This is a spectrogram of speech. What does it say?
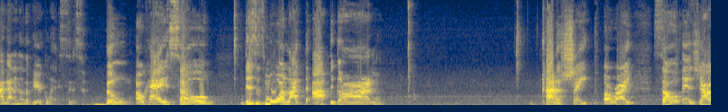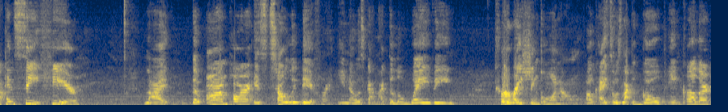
I got another pair of glasses. Boom. Okay, so, this is more like the Octagon kind of shape all right? So as y'all can see here like the arm part is totally different. You know it's got like the little wavy curation going on. Okay so it's like a gold pink color.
